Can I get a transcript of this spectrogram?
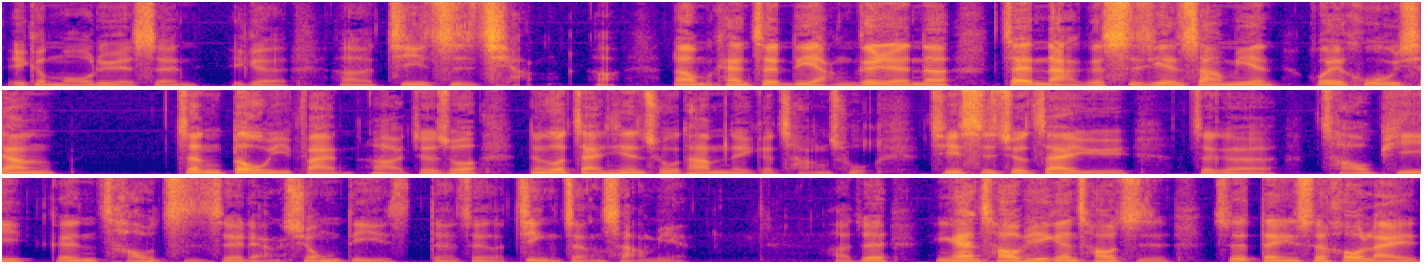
一个谋略深，一个呃机智强啊。那我们看这两个人呢，在哪个事件上面会互相争斗一番啊？就是说，能够展现出他们的一个长处，其实就在于。这个曹丕跟曹植这两兄弟的这个竞争上面，啊，这你看曹丕跟曹植，这等于是后来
